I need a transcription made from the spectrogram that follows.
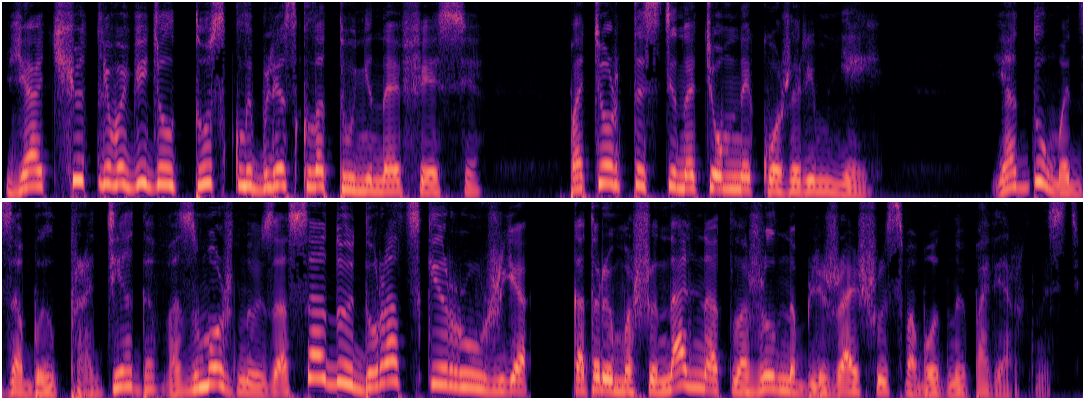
Я отчетливо видел тусклый блеск латуни на эфесе, потертости на темной коже ремней. Я думать забыл про деда, возможную засаду и дурацкие ружья, которые машинально отложил на ближайшую свободную поверхность.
